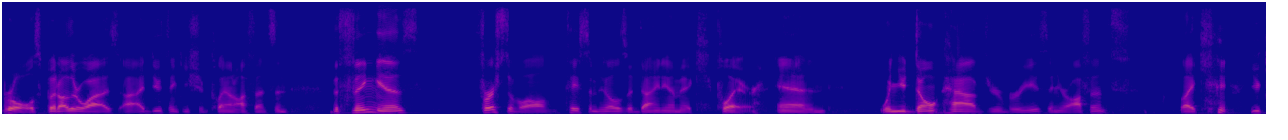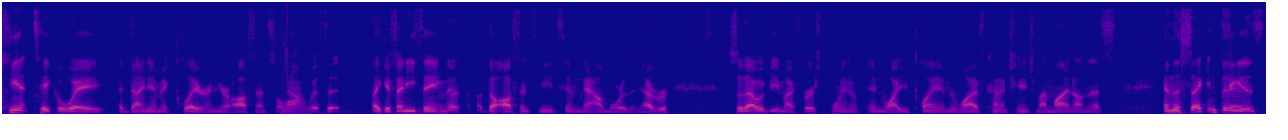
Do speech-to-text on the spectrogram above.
roles. But otherwise, I do think he should play on offense. And the thing is, first of all, Taysom Hill is a dynamic player, and when you don't have Drew Brees in your offense, like you can't take away a dynamic player in your offense along no. with it. Like if anything, the the offense needs him now more than ever. So that would be my first point in why you play him and why I've kind of changed my mind on this. And the second thing is,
